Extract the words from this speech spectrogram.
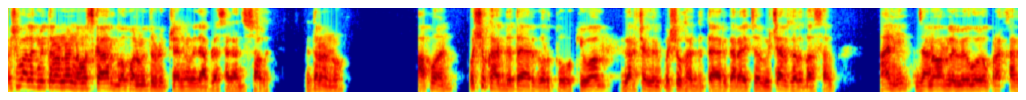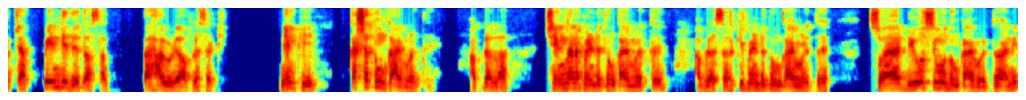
पशुपालक मित्रांनो नमस्कार. गोपाल मित्र युट्यूब चॅनलमध्ये आपल्या सगळ्यांचं स्वागत. मित्रांनो आपण पशुखाद्य तयार करतो किंवा घरच्या घरी पशुखाद्य तयार करायचा विचार करत असाल आणि जनावरांना वेगवेगळ्या प्रकारच्या पेंडी देत असाल तर हा व्हिडिओ आपल्यासाठी. नेमकी कशातून काय मिळते आपल्याला शेंगदाणा पेंडीतून काय मिळतंय? आपल्याला सरकी पेंडीतून काय मिळतंय? सोया डीओसी मधून काय मिळतं आणि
